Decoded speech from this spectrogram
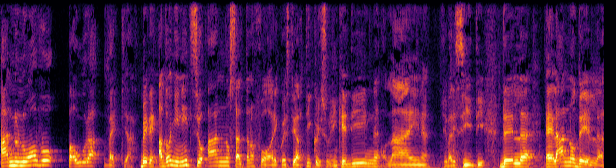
Anno nuovo, paura vecchia. Bene, ad ogni inizio anno saltano fuori questi articoli su LinkedIn, online, sui vari siti, del è l'anno del,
